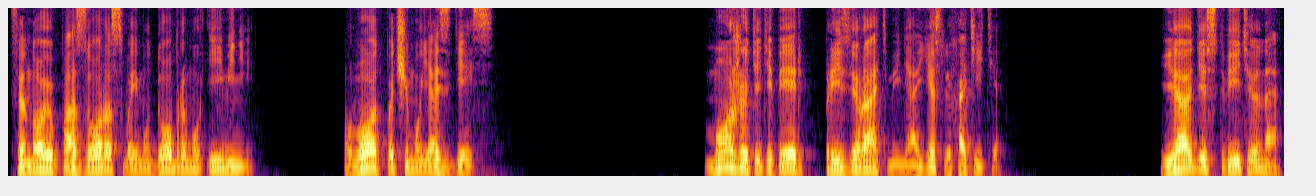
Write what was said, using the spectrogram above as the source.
ценой позора своему доброму имени. Вот почему я здесь. Можете теперь презирать меня, если хотите. Я действительно,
